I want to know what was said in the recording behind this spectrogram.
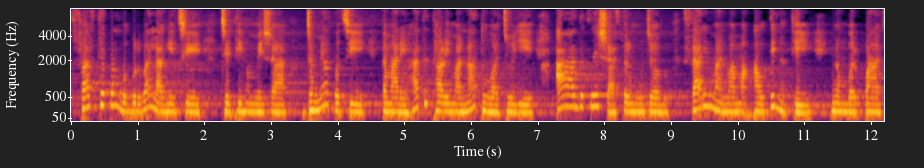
સ્વાસ્થ્ય પણ બગડવા લાગે છે. જેથી હંમેશા જમ્યા પછી તમારે હાથ થાળીમાં ના ધોવા જોઈએ. આ આદતને શાસ્ત્ર મુજબ સારી માનવામાં આવતી નથી. નંબર પાંચ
